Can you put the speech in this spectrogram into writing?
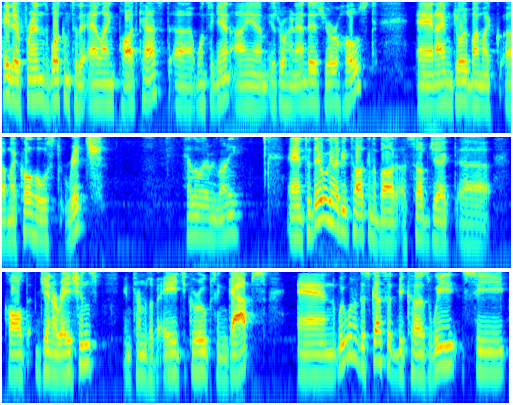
Hey there, friends. Welcome to the Airline Podcast. Uh, once again, I am Israel Hernandez, your host, and I am joined by my, uh, my co host, Rich. Hello, everybody. And today we're going to be talking about a subject uh, called generations in terms of age groups and gaps. And we want to discuss it because we see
